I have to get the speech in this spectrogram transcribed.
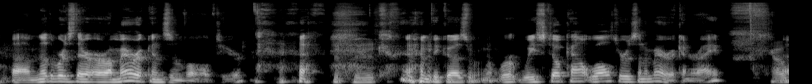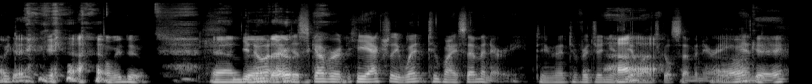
Mm-hmm. Um, in other words, there are Americans involved here mm-hmm. because we still count Walter as an American, right? Oh, we do. yeah, we do. And you know uh, what? I discovered he actually went to my seminary. He went to Virginia ah, Theological Seminary. Okay. And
